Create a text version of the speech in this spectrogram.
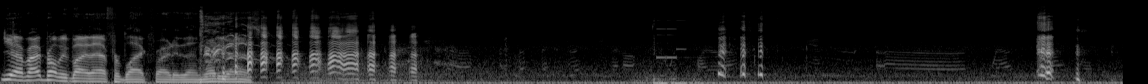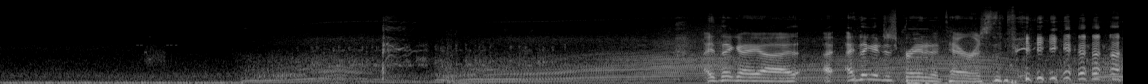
Yeah, but I'd probably buy that for Black Friday then. Why do you ask? think I, uh, I, I think I just created a terrorist in the PD.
